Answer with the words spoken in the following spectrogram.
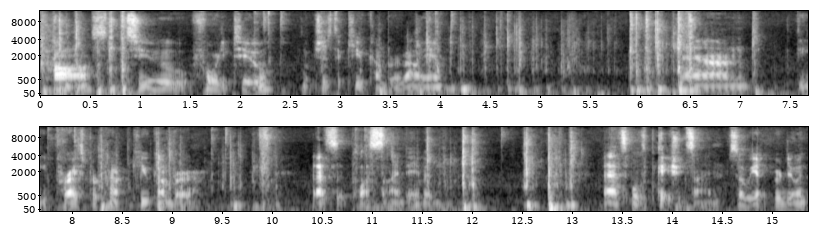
cost to 42, which is the cucumber value, and the price per cucumber. That's a plus sign, David. That's multiplication sign. So we, we're doing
